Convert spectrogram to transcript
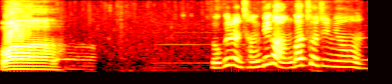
와, 여기는 장비가 안 갖춰지면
